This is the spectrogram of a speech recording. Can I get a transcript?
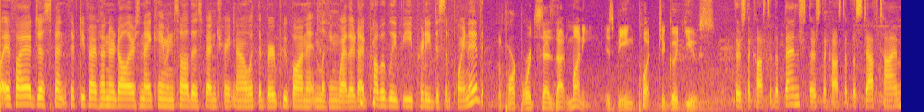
If I had just spent $5,500 and I came and saw this bench right now with the bird poop on it and looking weathered, I'd probably be pretty disappointed. The park board says that money is being put to good use. There's the cost of the bench, there's the cost of the staff time.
